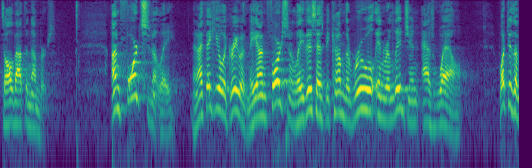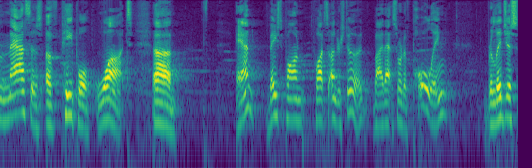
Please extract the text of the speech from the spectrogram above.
It's all about the numbers. Unfortunately, and I think you'll agree with me, unfortunately, this has become the rule in religion as well. What do the masses of people want? Uh, and based upon what's understood by that sort of polling, religious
